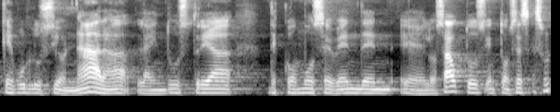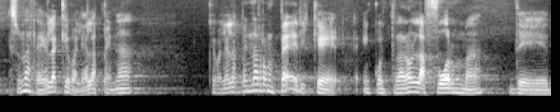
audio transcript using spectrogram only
que evolucionara la industria de cómo se venden eh, los autos. Entonces es, es, una regla que valía la pena que valía la pena romper y que encontraron la forma de,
